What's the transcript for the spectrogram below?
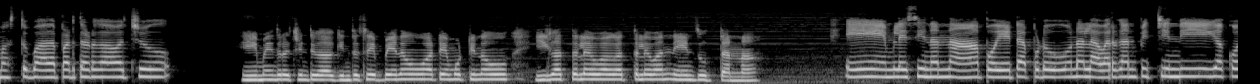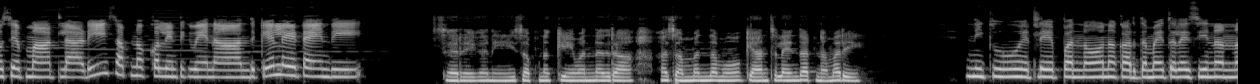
మస్తు బాధపడతాడు కావచ్చు. ఏమైందిరా చింటుగా గింతసేపు అయినావు అటే ముట్టినావు ఇక అత్తలేవు ఆ అత్తలేవు అని నేను చూస్తాన్నా ఏం లే సీనన్న పోయేటప్పుడు నా లవర్ కనిపించింది. ఇక కోసేపు మాట్లాడి సప్నక్కల ఇంటికి పోయినా అందుకే లేట్ అయింది. సరే కానీ సప్నకి ఏమన్నదిరా ఆ సంబంధము క్యాన్సిల్ అయింది అట్నా మరి? నీకు ఎట్లా చెప్పన్నో నాకు అర్థమైతలే సీనన్న.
